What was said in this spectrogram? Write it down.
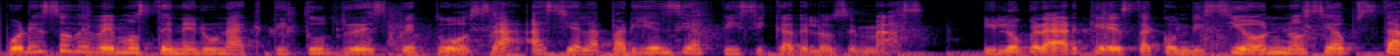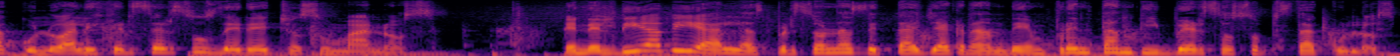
Por eso debemos tener una actitud respetuosa hacia la apariencia física de los demás y lograr que esta condición no sea obstáculo al ejercer sus derechos humanos. En el día a día, las personas de talla grande enfrentan diversos obstáculos.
